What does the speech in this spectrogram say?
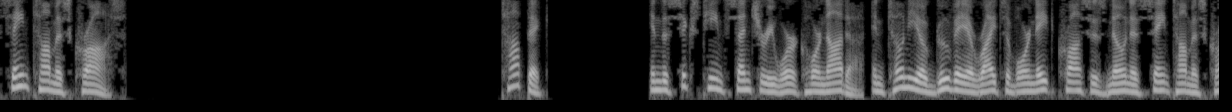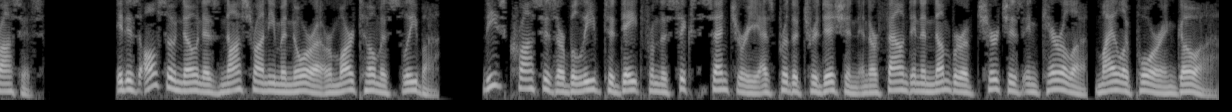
St. Thomas Cross in the 16th-century work Jornada, Antonio Gouveia writes of ornate crosses known as St. Thomas crosses. It is also known as Nasrani menorah or Mar Thoma sliba. These crosses are believed to date from the 6th century as per the tradition and are found in a number of churches in Kerala, Mylapore and Goa.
